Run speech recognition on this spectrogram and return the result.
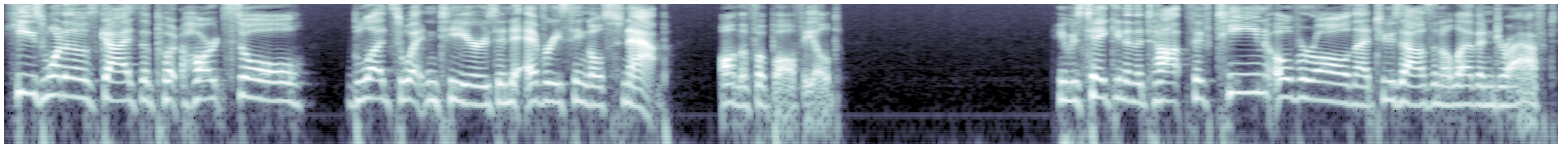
he's one of those guys that put heart, soul, blood, sweat, and tears into every single snap on the football field. He was taken in the top 15 overall in that 2011 draft.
